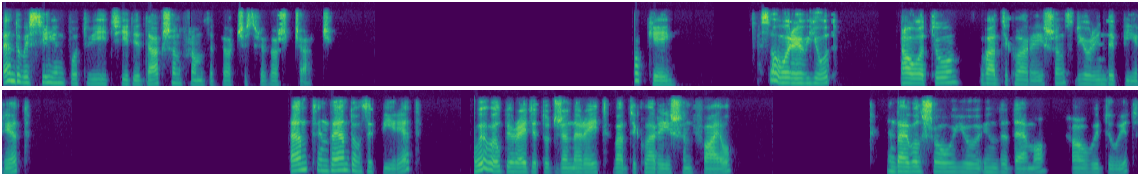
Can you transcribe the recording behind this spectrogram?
And we see input VAT deduction from the purchase reverse charge. Okay, so we reviewed our two VAT declarations during the period. And in the end of the period, we will be ready to generate VAT declaration file. And I will show you in the demo how we do it.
